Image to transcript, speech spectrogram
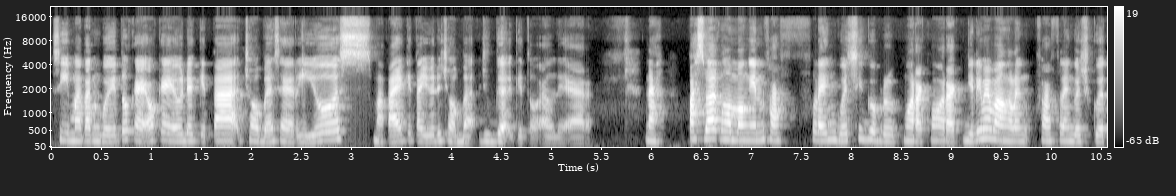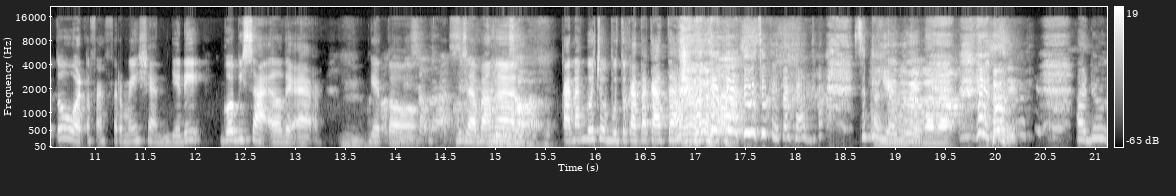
si mantan gue itu kayak oke udah kita coba serius, makanya kita udah coba juga gitu LDR. Nah pas banget ngomongin five language sih gue ngorek-ngorek. Jadi memang five language gue tuh word of affirmation. Jadi gue bisa LDR Hmm. gitu. Oh, bisa banget. Bisa banget. Karena gue coba butuh kata-kata. butuh kata-kata. Sedih ya gue. Aduh,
